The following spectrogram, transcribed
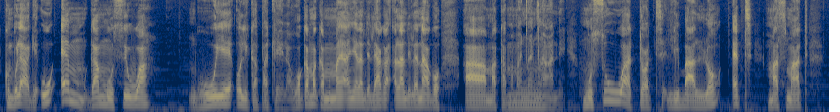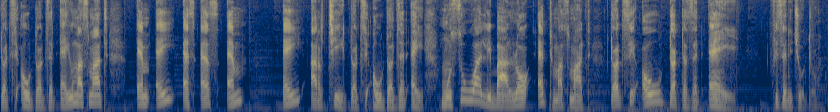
khumbula-ke u-m kamusiwa nguye oligabhadlela woke amagama amanye alandelaka- alandelanako amagama amancancane. Musuwa libalo at masmart co za. Umasmart m a s s m a r t co za. Musuwa libalo at masmart co za. Fise dichuto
